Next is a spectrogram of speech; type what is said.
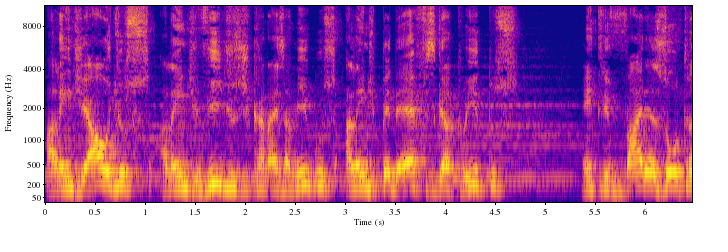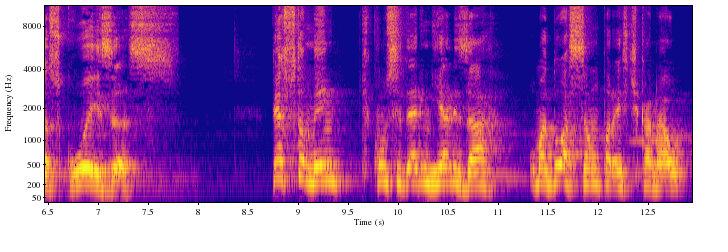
além de áudios, além de vídeos de canais amigos, além de PDFs gratuitos, entre várias outras coisas. Peço também que considerem realizar uma doação para este canal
